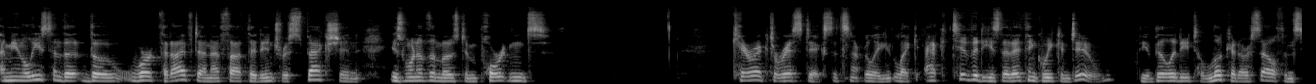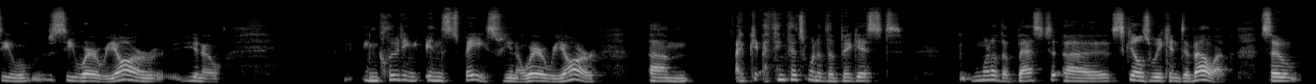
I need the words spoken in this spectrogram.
I mean, at least in the the work that I've done, I've thought that introspection is one of the most important characteristics. It's not really like activities that I think we can do. The ability to look at ourselves and see see where we are, you know, including in space, you know, where we are. Um, I, I think that's one of the biggest, one of the best uh, skills we can develop. So,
